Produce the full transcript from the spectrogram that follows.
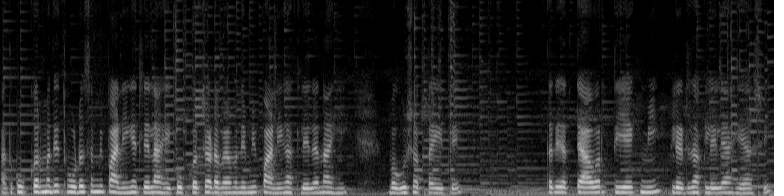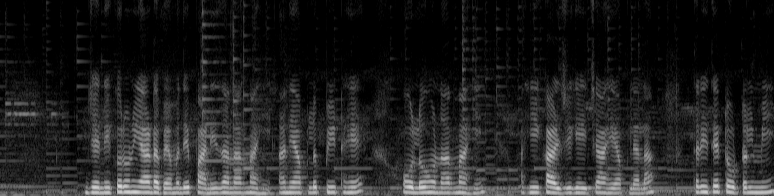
आता कुकरमध्ये थोडंसं मी पाणी घेतलेलं आहे. कुकरच्या डब्यामध्ये मी पाणी घातलेलं नाही. बघू शकता इथे. तर त्यावरती एक मी प्लेट झाकलेली आहे अशी. जेणेकरून या डब्यामध्ये पाणी जाणार नाही आणि आपलं पीठ हे ओलं होणार नाही. ही काळजी घ्यायची आहे आपल्याला. तर इथे टोटल मी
